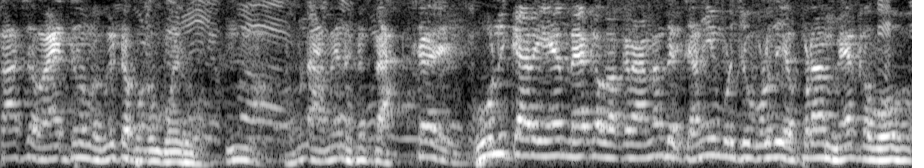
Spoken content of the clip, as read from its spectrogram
காசை வாங்கிட்டு நம்ம வீட்டை பக்கம் போயிடுவோம். அப்படின்னு அவன் நினைப்பேன் சரி. கூலிக்காரன் ஏன் மேக்க பார்க்கறான்னா இந்த சனியை முடிச்ச பொழுது எப்படா மேக்க போகும்?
